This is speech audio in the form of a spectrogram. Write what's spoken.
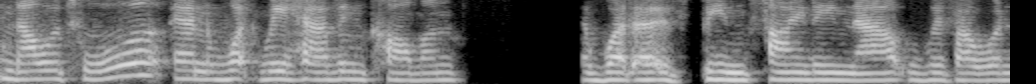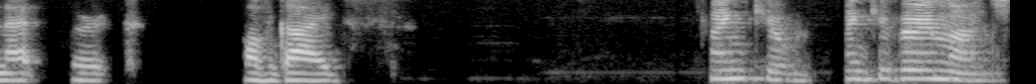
in our tool and what we have in common and what I've been finding now with our network of guides. Thank you. Thank you very much.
